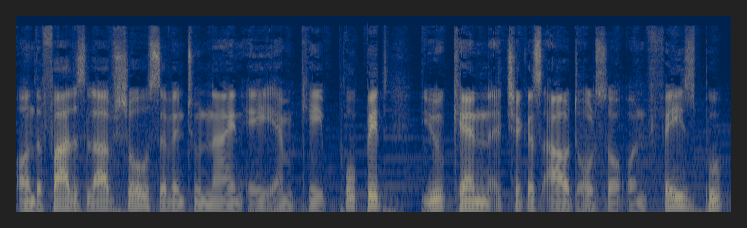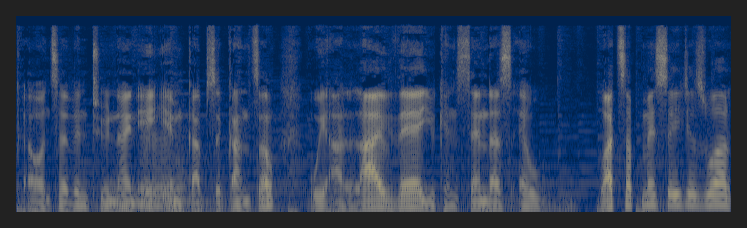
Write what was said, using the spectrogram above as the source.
on the Father's Love Show, 7 to 9 a.m. Cape Pulpit. You can check us out also on Facebook on 729 AM Capsa mm-hmm. Council. We are live there. You can send us a WhatsApp message as well.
